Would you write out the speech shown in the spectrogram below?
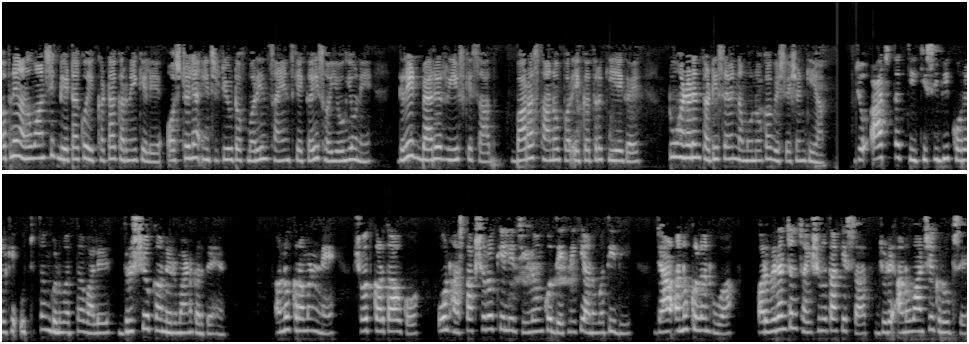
अपने अनुवांशिक डेटा को इकट्ठा करने के लिए Australia Institute of Marine Science के कई सहयोगियों ने ग्रेट बैरियर रीफ के साथ 12 स्थानों पर एकत्र किए गए 237 नमूनों का विश्लेषण किया, जो आज तक की किसी भी कोरल के उच्चतम गुणवत्ता वाले दृश्यों का निर्माण करते हैं। अनुक्रमण ने शोधकर्ताओं को उन हस्ताक्षरों के लिए जीनोम को देखने की अनुमति दी, जहाँ अनुकूलन हुआ और विरंजन सहिष्णुता के साथ जुड़े आनुवांशिक रूप से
